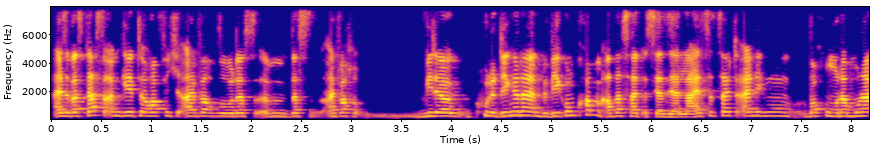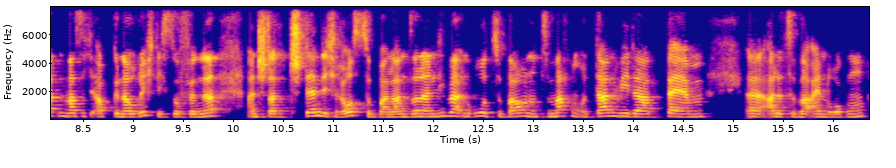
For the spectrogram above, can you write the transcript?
Also was das angeht, hoffe ich einfach so, dass, ähm, dass einfach wieder coole Dinge da in Bewegung kommen. Otherside ist ja sehr leise seit einigen Wochen oder Monaten, was ich auch genau richtig so finde, anstatt ständig rauszuballern, sondern lieber in Ruhe zu bauen und zu machen und dann wieder, bam, äh, alle zu beeindrucken.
